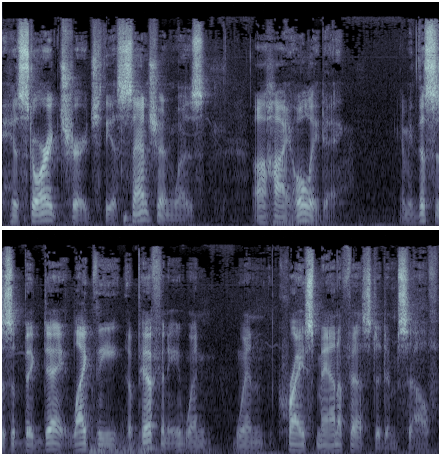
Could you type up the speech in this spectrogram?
historic church, the ascension was a high holy day. I mean, this is a big day, like the Epiphany when when Christ manifested himself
